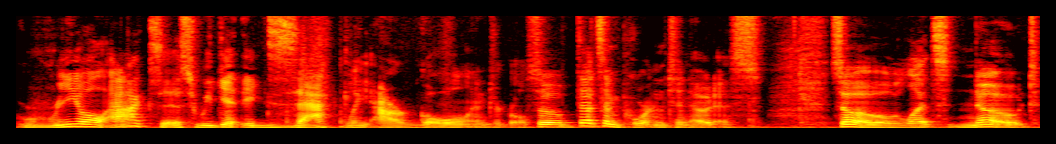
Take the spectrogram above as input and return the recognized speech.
real axis, we get exactly our goal integral. So that's important to notice. So let's note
